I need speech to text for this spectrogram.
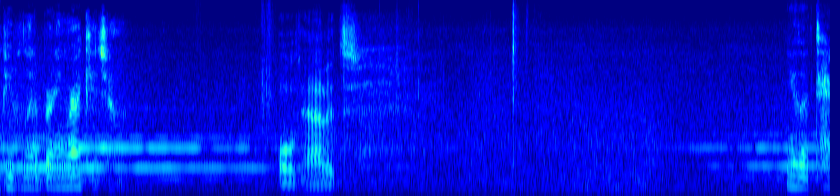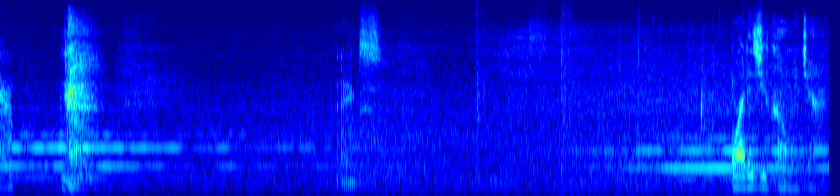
Still pulling people out of burning wreckage, huh? old habits. You look terrible. Thanks. Why did you call me Jack?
